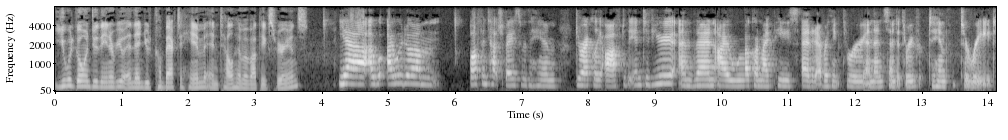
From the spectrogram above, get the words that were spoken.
you would go and do the interview, and then you'd come back to him and tell him about the experience. Yeah, I, w- I would um, often touch base with him directly after the interview, and then I work on my piece, edit everything through, and then send it through to him to read.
